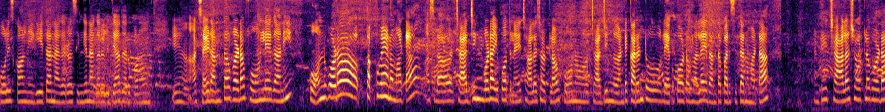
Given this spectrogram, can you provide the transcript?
పోలీస్ కాలనీ గీతానగర్ సింగనగర్ విద్యాధరపురం అటు సైడ్ అంతా కూడా ఫోన్లే కానీ ఫోన్లు కూడా తక్కువే అనమాట అసలు ఛార్జింగ్ కూడా అయిపోతున్నాయి చాలా చోట్ల. ఫోన్ ఛార్జింగ్ అంటే కరెంటు లేకపోవటం వల్ల ఇదంతా పరిస్థితి అనమాట అంటే చాలా చోట్ల కూడా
